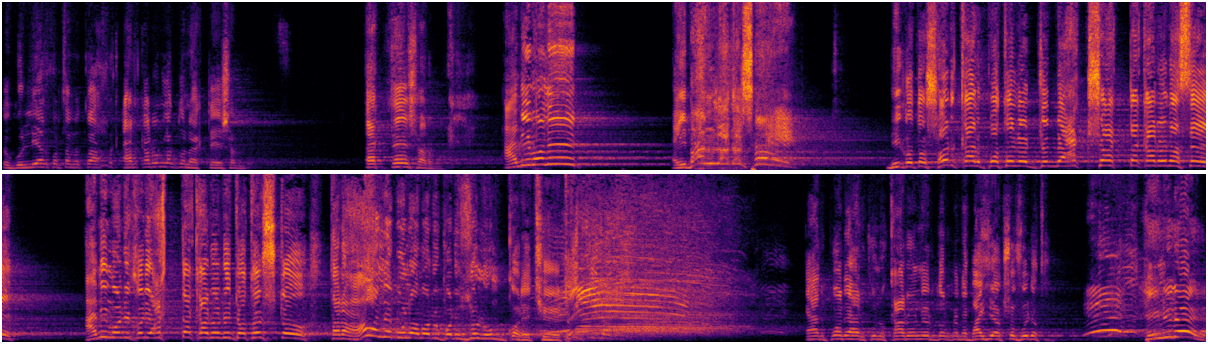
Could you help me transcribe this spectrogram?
তো গুল্লি আর করতাম না, আর- কারণ লাগতো না একটাই সারব। একটাই সারব। আমি বলি এই বাংলাদেশে বিগত সরকার পতনের জন্য একশো একটা কারণ আছে। আমি মনে করি একটা কারণে যথেষ্ট তারা আলেবুল আমার উপরে জুলুম করেছে। ঠিক এরপরে আর কোনো কারণের দরকার নেই। বাহি একশো ফুটে থাকে। হেনি রে!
